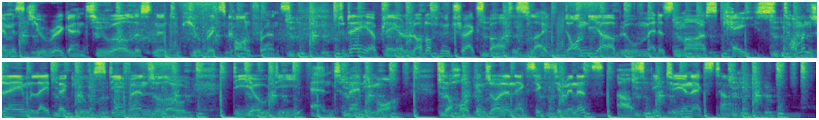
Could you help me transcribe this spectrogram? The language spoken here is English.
name is Cuebrick and you are listening to Cuebrick's Conference. Today I play a lot of new tracks by artists like Don Diablo, Madison Mars, KAAZE, Tom and James, Laidback Luke, Steve Angello, DOD, and many more. So hope you enjoy the next 60 minutes. I'll speak to you next time.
